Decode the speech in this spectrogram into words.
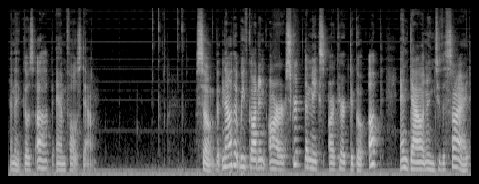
and it goes up and falls down. So, but now that we've gotten our script that makes our character go up and down and to the side,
